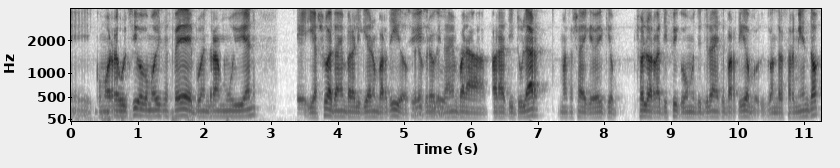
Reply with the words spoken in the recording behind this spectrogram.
eh, como revulsivo, como dice Fede, puede entrar muy bien y ayuda también para liquidar un partido, pero creo que también para, para titular, más allá de que ve que yo lo ratifico como titular en este partido contra Sarmiento,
